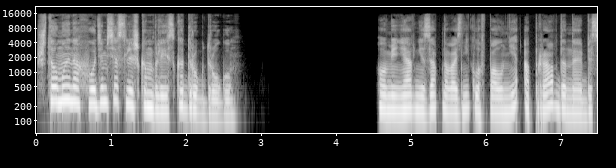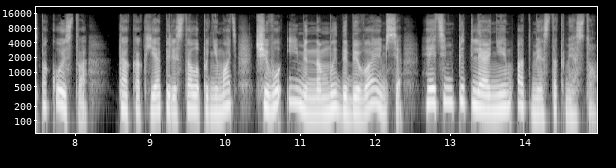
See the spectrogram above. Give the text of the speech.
что мы находимся слишком близко друг к другу. У меня внезапно возникло вполне оправданное беспокойство, так как я перестала понимать, чего именно мы добиваемся этим петлянием от места к месту.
